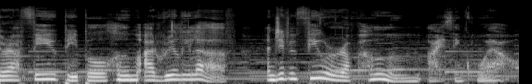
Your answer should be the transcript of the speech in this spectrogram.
There are few people whom I really love, and even fewer of whom I think well.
